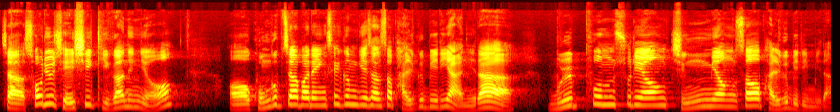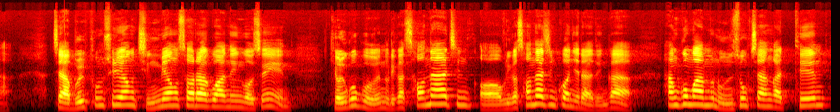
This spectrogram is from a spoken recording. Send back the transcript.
자, 서류 제시 기간은요. 어, 공급자 발행 세금 계산서 발급일이 아니라 물품 수령 증명서 발급일입니다. 자, 물품 수령 증명서라고 하는 것은 결국은 우리가 선화증 어, 우리가 선화증권이라든가 항공화물 운송장 같은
